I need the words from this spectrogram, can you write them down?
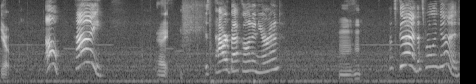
Yep. Oh, hi. Hey. Is power back on in your end? Mm-hmm. That's good. That's really good.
